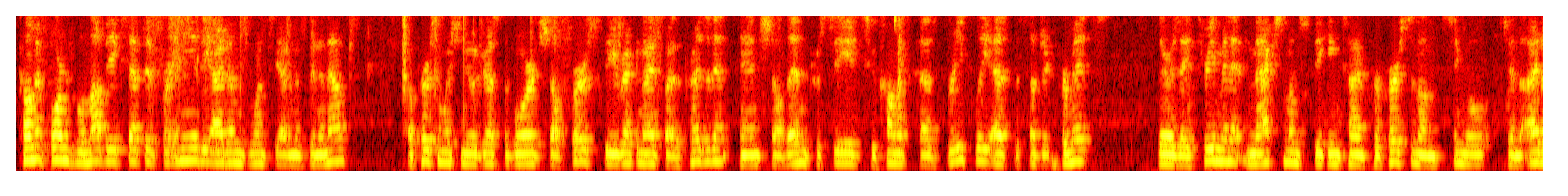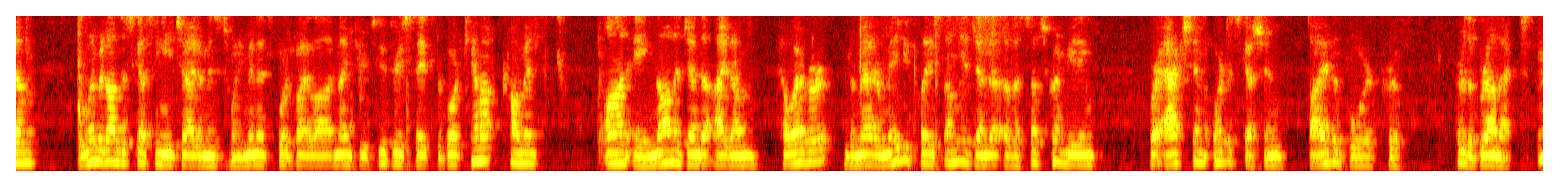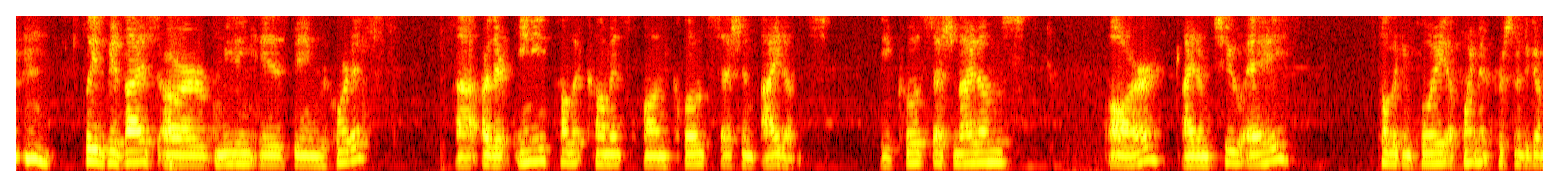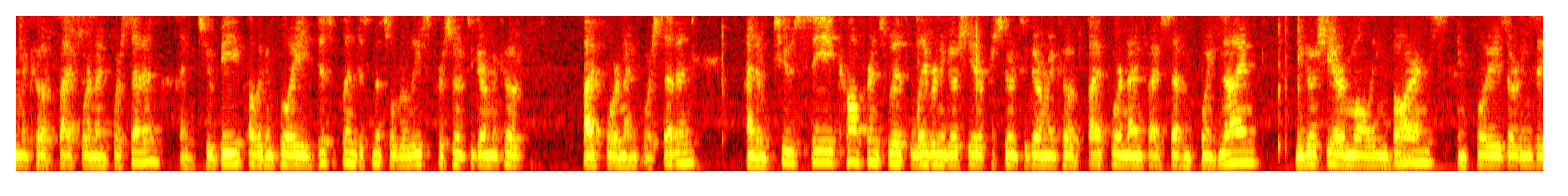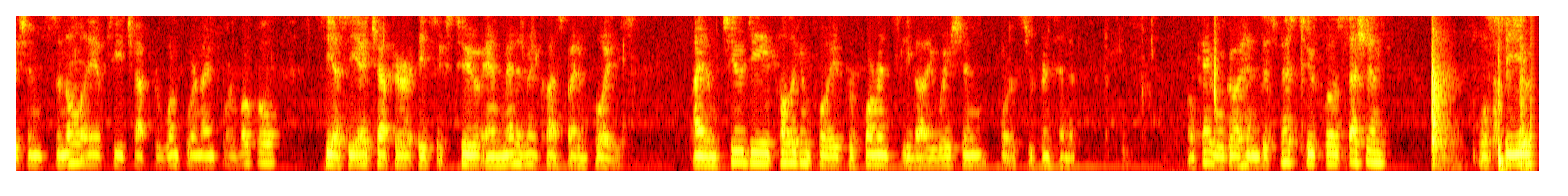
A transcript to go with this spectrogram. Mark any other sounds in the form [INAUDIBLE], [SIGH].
Comment forms will not be accepted for any of the items once the item has been announced. A person wishing to address the board shall first be recognized by the president and shall then proceed to comment as briefly as the subject permits. There is a three-minute maximum speaking time per person on single agenda item. The limit on discussing each item is 20 minutes. Board bylaw 9323 states the board cannot comment on a non-agenda item. However, the matter may be placed on the agenda of a subsequent meeting for action or discussion by the board per, per the Brown Act. [CLEARS THROAT] Please be advised, our meeting is being recorded. Uh, are there any public comments on closed session items? The closed session items are item 2A, public employee appointment pursuant to Government Code 54947, and 2B, public employee discipline dismissal release pursuant to Government Code 54947. Item 2C, conference with labor negotiator pursuant to Government Code 54957.9, negotiator Molly Barnes, employees organization Sunol AFT Chapter 1494 local, CSEA Chapter 862, and management classified employees. Item 2D, public employee performance evaluation for the superintendent. Okay, we'll go ahead and dismiss to closed session. We'll see you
